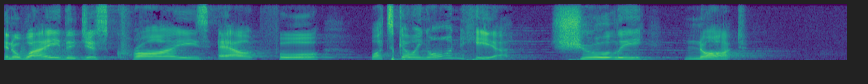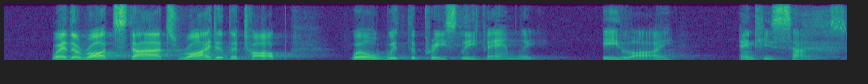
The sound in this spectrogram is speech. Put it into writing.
in a way that just cries out for what's going on here? Surely not. Where the rot starts right at the top, well, with the priestly family, Eli and his sons.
